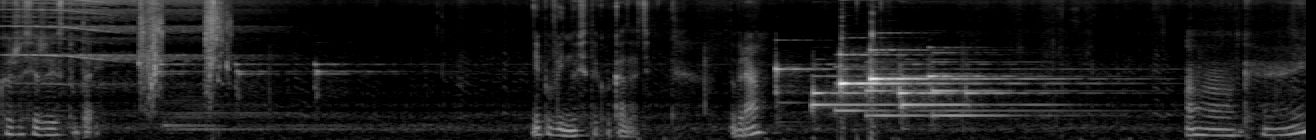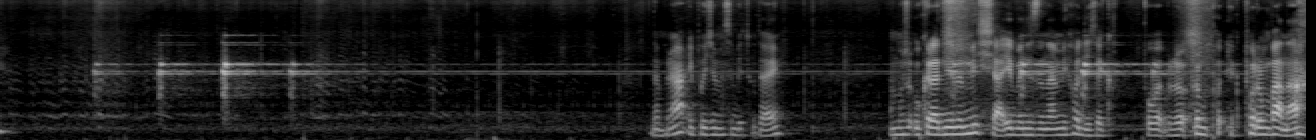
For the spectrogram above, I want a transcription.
okaże się, że jest tutaj. Nie powinno się tak okazać. Dobra. Okej. Dobra, i pójdziemy sobie tutaj. A może ukradniemy misia i będzie za nami chodzić jak, po, ro, jak porąbana.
